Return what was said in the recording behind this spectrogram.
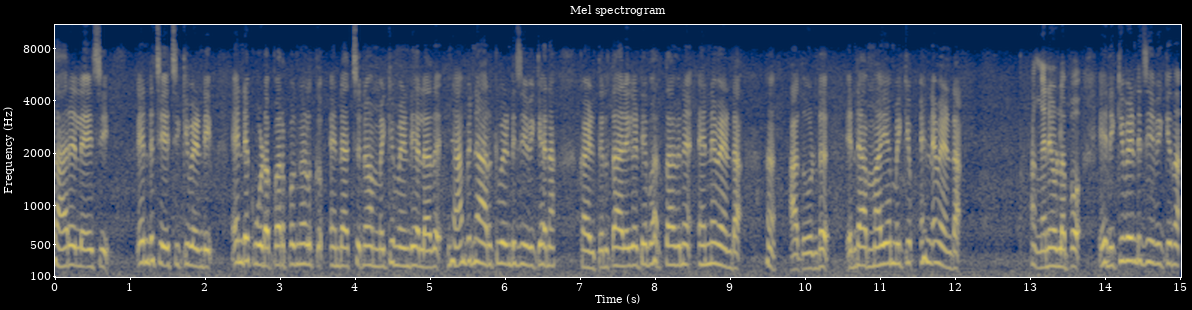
സാരമില്ല ചേച്ചി എന്റെ ചേച്ചിക്ക് വേണ്ടി എന്റെ കൂടപ്പറപ്പുകൾക്കും എന്റെ അച്ഛനും അമ്മയ്ക്കും വേണ്ടി അല്ലാതെ ഞാൻ പിന്നെ ആർക്ക് വേണ്ടി ജീവിക്കാനാ? കഴുത്തിൽ താലി കെട്ടിയ ഭർത്താവിന് എന്നെ വേണ്ട. അതുകൊണ്ട് എന്റെ അമ്മായി അമ്മയ്ക്കും എന്നെ വേണ്ട. അങ്ങനെയുള്ളപ്പോൾ എനിക്ക് വേണ്ടി ജീവിക്കുന്ന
